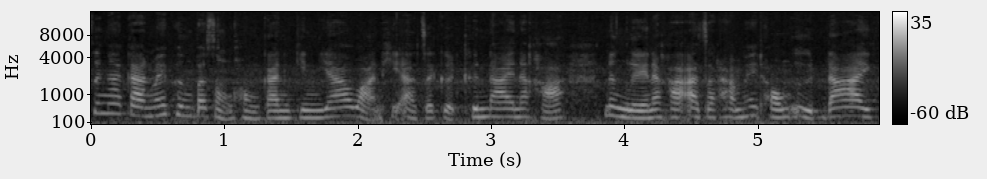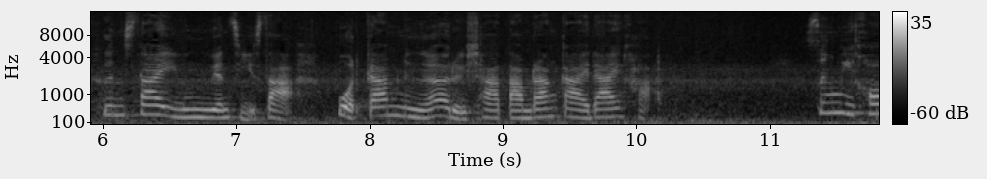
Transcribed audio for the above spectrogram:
ซึ่งอาการไม่พึงประสงค์ของการกินยาหวานที่อาจจะเกิดขึ้นได้นะคะหนึ่งเลยนะคะ อาจจะทำให้ท้องอืดได้ ขึ้นไส้วิงเวียนศีรษะ ปวดกล้ามเนื้อหรือชาตามร่างกายได้ค่ะ ซึ่งมีข้อ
